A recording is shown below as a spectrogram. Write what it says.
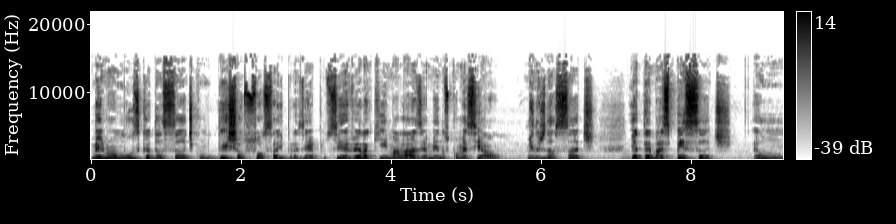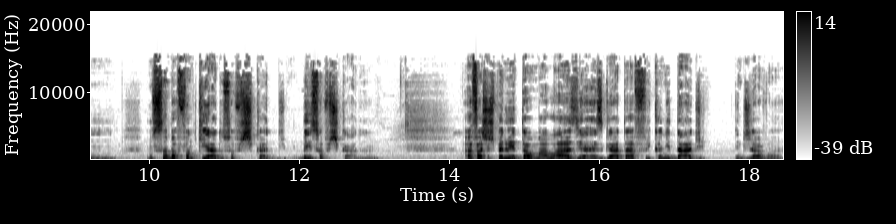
Mesmo uma música dançante como Deixa o Sol Sair, por exemplo, se revela aqui em Malásia menos comercial, menos dançante e até mais pensante. É um, um samba funkeado, sofisticado, bem sofisticado. Né? A faixa experimental Malásia resgata a africanidade em Djavan,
